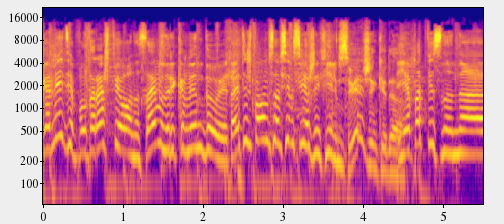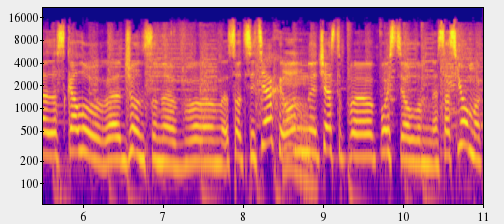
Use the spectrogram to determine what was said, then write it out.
Комедия «Полтора шпиона». Саймон рекомендует. А это же, по-моему, совсем свежий фильм. Свеженький, да. Я подписана на скалу э, Джонсона в э, соцсетях, и он часто п- постил со съемок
